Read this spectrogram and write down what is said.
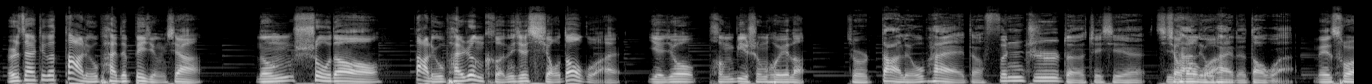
而在这个大流派的背景下，能受到大流派认可的那些小道馆也就蓬荜生辉了。就是大流派的分支的这些其他流派的道馆没错，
